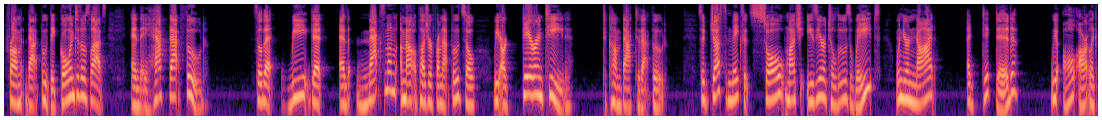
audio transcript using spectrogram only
from that food. They go into those labs and they hack that food so that we get as maximum amount of pleasure from that food. So we are guaranteed to come back to that food. So it just makes it so much easier to lose weight when you're not addicted. We all are like,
